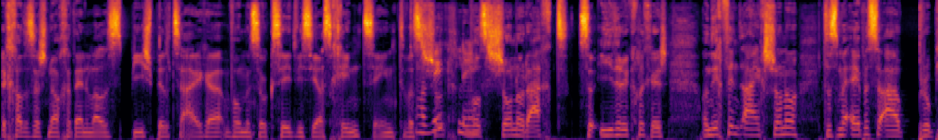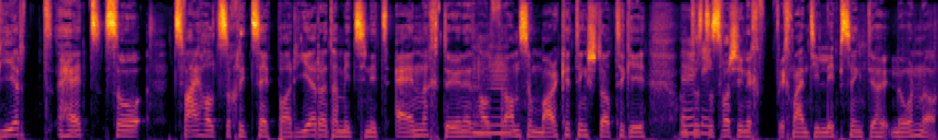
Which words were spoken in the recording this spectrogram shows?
ich kann das erst nachher dann mal als Beispiel zeigen, wo man so sieht, wie sie als Kind singt, was, Ah, schon, was schon noch recht so eindrücklich ist. Und ich finde eigentlich schon noch, dass man eben so auch probiert hat, so zwei halt so ein bisschen zu separieren, damit sie nicht ähnlich tönen, halt vor allem so Marketingstrategie. Und dass Mhm. Das wahrscheinlich, ich meine, die Lip singt ja heute nur noch,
